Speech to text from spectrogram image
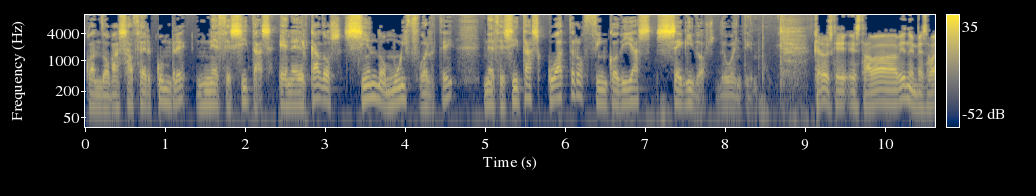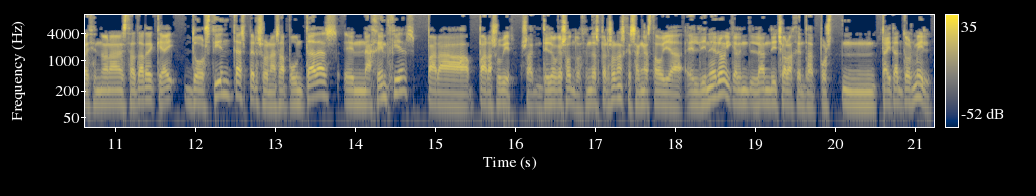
cuando vas a hacer cumbre, necesitas, en el K2, siendo muy fuerte, necesitas cuatro o cinco días seguidos de buen tiempo. Claro, es que estaba viendo y me estaba diciendo Ana esta tarde que hay 200 personas apuntadas en agencias para, para subir. O sea, entiendo que son 200 personas que se han gastado ya el dinero y que le han dicho a la gente, pues mm, hay tantos mil,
